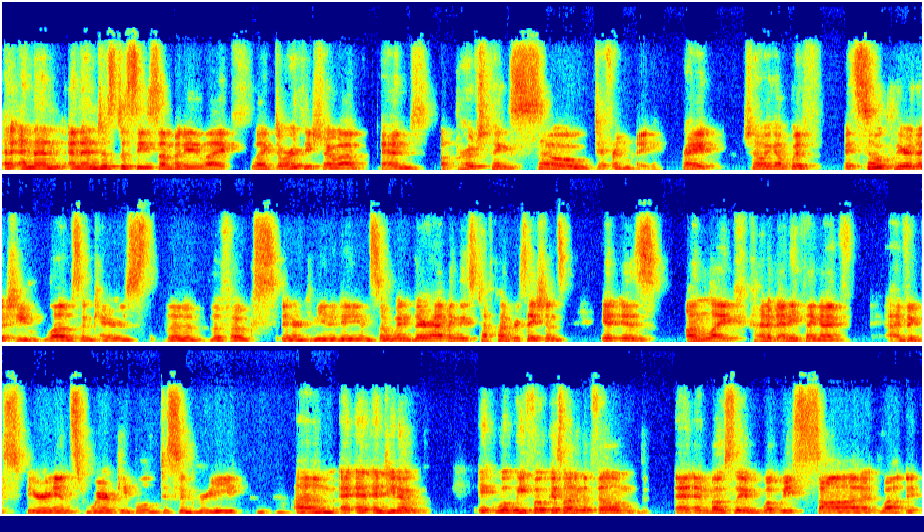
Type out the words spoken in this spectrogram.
and then and then just to see somebody like like Dorothy show up and approach things so differently, right? Showing up with it's so clear that she loves and cares the the folks in her community. And so when they're having these tough conversations it is unlike kind of anything i've i've experienced where people disagree. Mm-hmm. um, and, and, you know it, what we focus on in the film and, and mostly what we saw well it,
